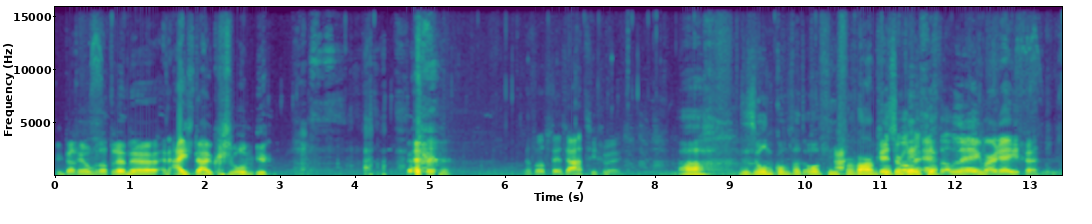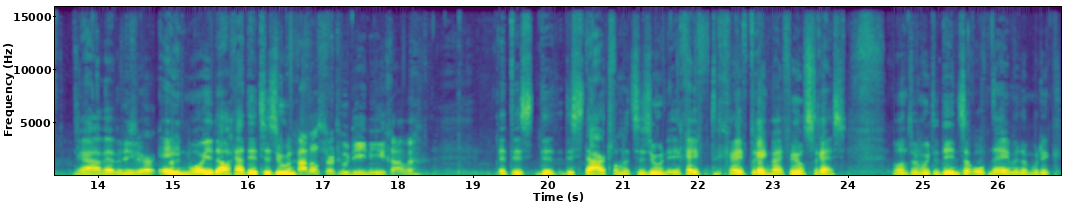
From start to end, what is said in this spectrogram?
ik dacht heel veel dat er een, eh, een ijsduiker zwom hier. dat was sensatie geweest. Ah, de zon komt wat op, die Ah, verwarmt ons Gisteren een was het beetje. echt alleen maar regen. Ja, we hebben nu Dus- weer één mooie dag. Ja, dit We seizoen, gaan als een soort Houdini gaan we. het is de, de staart van het seizoen geeft, geeft, brengt mij veel stress. Want we moeten dinsdag opnemen, dan moet ik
